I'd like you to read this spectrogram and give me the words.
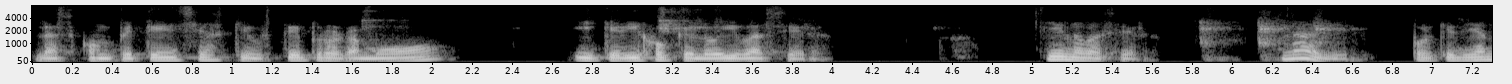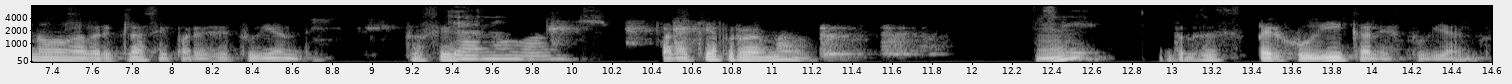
las competencias que usted programó y que dijo que lo iba a hacer? ¿Quién lo va a hacer? Nadie, porque ya no va a haber clase para ese estudiante. Entonces, ya no vamos. ¿para qué ha programado? ¿Mm? Entonces, perjudica al estudiante.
